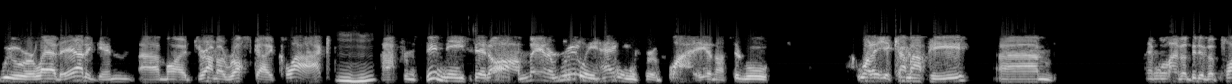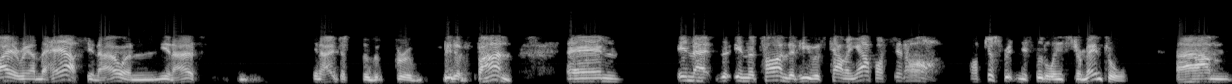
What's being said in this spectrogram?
we were allowed out again, uh, my drummer Roscoe Clark mm-hmm. uh, from Sydney said, "Oh man, I'm really hanging for a play," and I said, "Well, why don't you come up here um, and we'll have a bit of a play around the house, you know, and you know, you know, just for, for a bit of fun." And in that, in the time that he was coming up, I said, "Oh, I've just written this little instrumental. Um,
